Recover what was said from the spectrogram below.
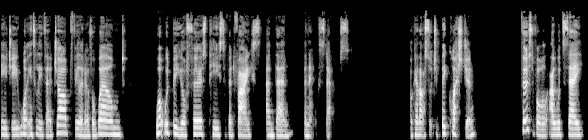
e.g., wanting to leave their job, feeling overwhelmed, what would be your first piece of advice and then the next steps? Okay, that's such a big question. First of all, I would say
